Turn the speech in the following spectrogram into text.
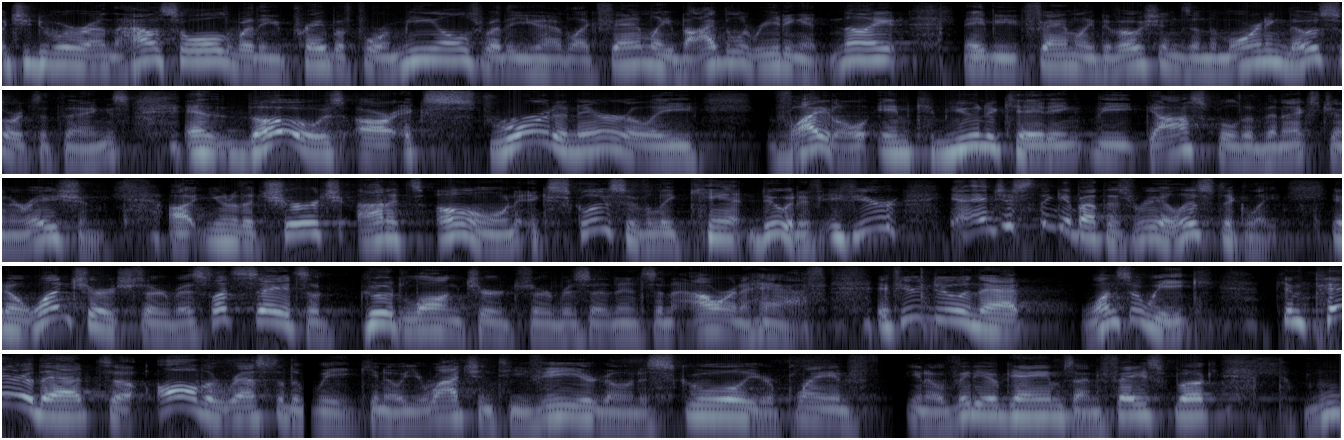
what you do around the household, whether you pray before meals, whether you have like family Bible reading at night, maybe family devotions in the morning, those sorts of things. And those are extraordinarily vital in communicating the gospel to the next generation. Uh, you know, the church on its own exclusively can't do it. If, if you're, and just think about this realistically, you know, one church service, let's say it's a good long church service and it's an hour and a half. If you're doing that once a week. Compare that to all the rest of the week. You know, you're watching TV, you're going to school, you're playing, you know, video games on Facebook.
